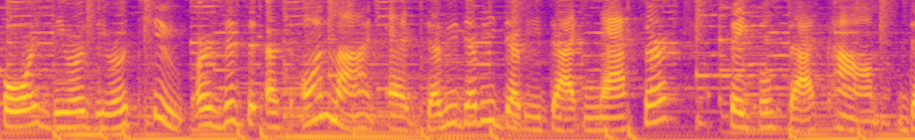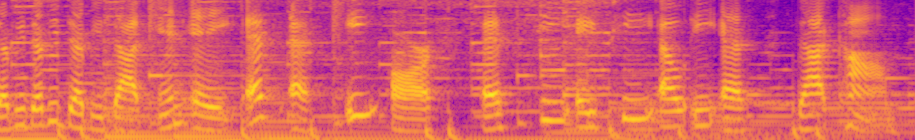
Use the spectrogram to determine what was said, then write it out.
4002 or visit us online at www.nasserstaples.com. www.nasserstaples.com.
